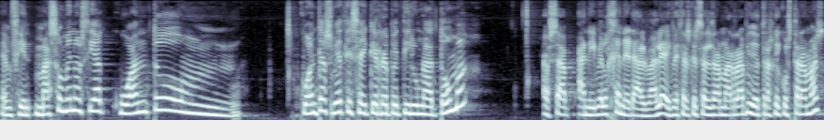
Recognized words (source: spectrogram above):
en fin, más o menos ya cuánto mm, cuántas veces hay que repetir una toma? O sea, a nivel general, ¿vale? Hay veces que saldrá más rápido, otras que costará más,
